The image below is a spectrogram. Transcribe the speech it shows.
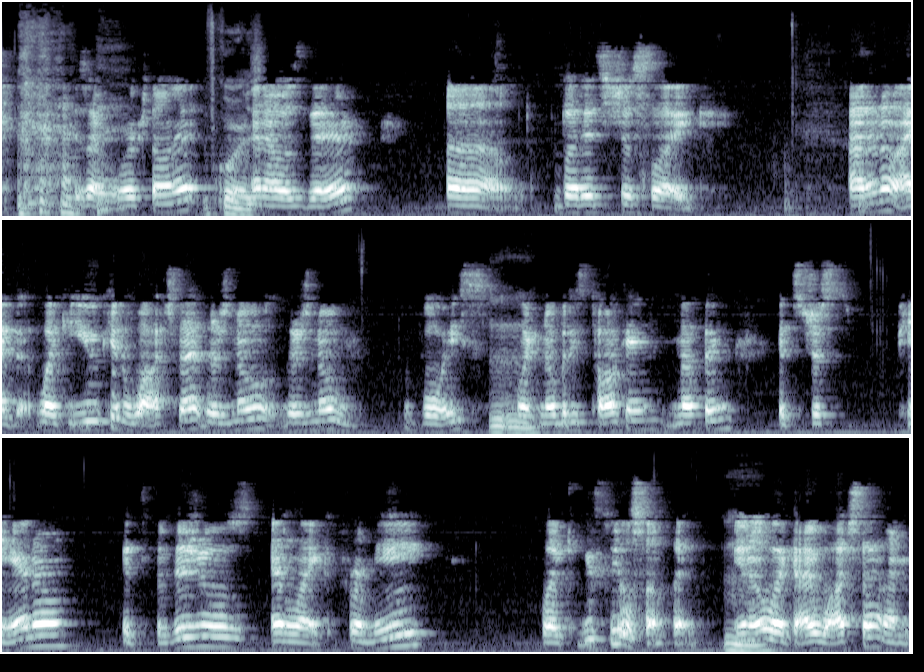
because I worked on it Of course. and I was there. Um, but it's just like I don't know. I like you can watch that. There's no there's no voice. Mm-mm. Like nobody's talking. Nothing. It's just piano. It's the visuals and like for me, like you feel something. You Mhm. know, like I watch that. I'm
